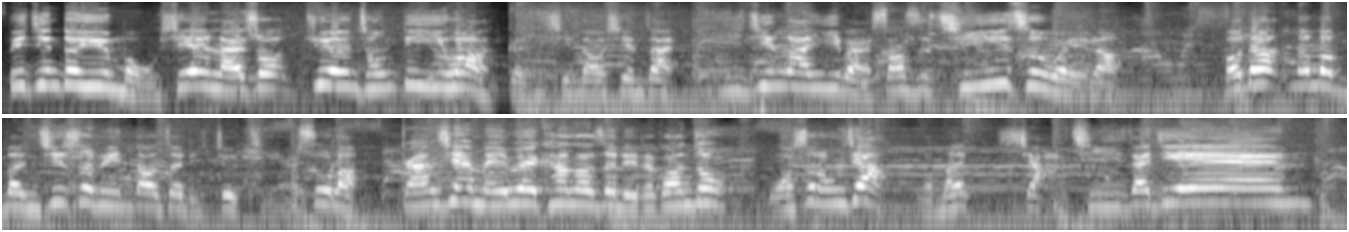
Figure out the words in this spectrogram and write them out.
毕竟对于某些人来说，巨人从第一话更新到现在，已经烂一百三十七次尾了。好的，那么本期视频到这里就结束了，感谢每一位看到这里的观众，我是龙象，我们下期再见。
